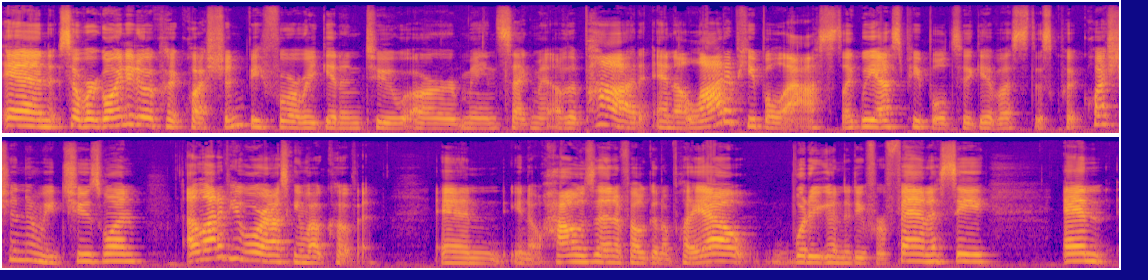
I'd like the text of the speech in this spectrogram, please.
And so we're going to do a quick question before we get into our main segment of the pod. And a lot of people asked, like we asked people to give us this quick question and we choose one. A lot of people were asking about COVID and, you know, how's the NFL going to play out? What are you going to do for fantasy? And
